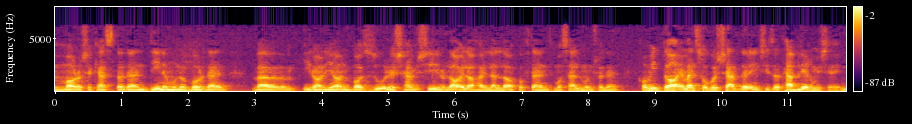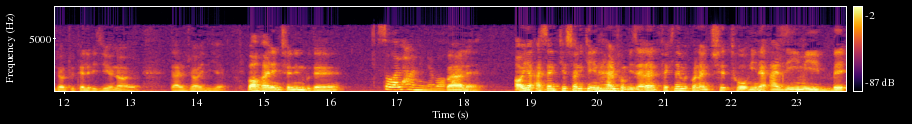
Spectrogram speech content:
ما رو شکست دادن دینمون رو بردن. و ایرانیان با زور شمشیر لا اله الا الله گفتند مسلمون شدن خب این دائما صبح و شب داره این چیزا تبلیغ میشه. اینجا تو تلویزیون در جای دیگه. واقعا این چنین بوده؟ سوال همینه واقعا. بله. آیا اصلا کسانی که این حرفو می‌زنن فکر نمی‌کنن چه توهین عظیمی به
